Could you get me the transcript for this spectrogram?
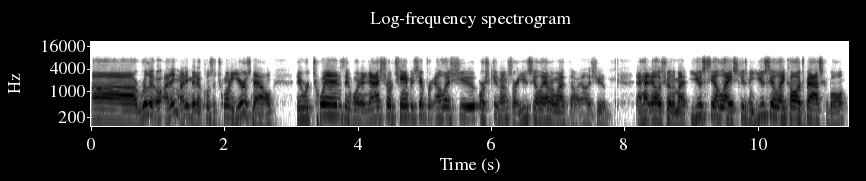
Uh, really, I think might have been close to 20 years now. They were twins. They won a national championship for LSU, or excuse me, I'm sorry, UCLA. I don't know why I thought LSU. I had LSU in the mind. UCLA, excuse me, UCLA college basketball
